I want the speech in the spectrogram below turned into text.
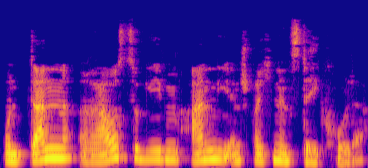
und dann rauszugeben an die entsprechenden Stakeholder.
